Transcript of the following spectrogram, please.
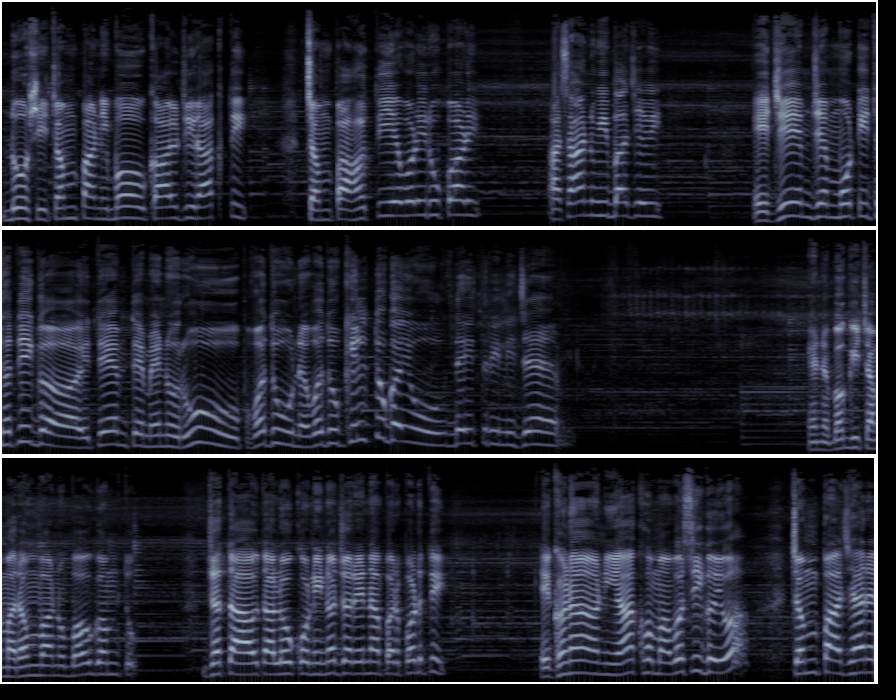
ડોશી ચંપાની બહુ કાળજી રાખતી. ચંપા હતી એ વળી રૂપાળી, આ સાનવીબા જેવી. એ જેમ જેમ મોટી થતી ગઈ, તેમ તેમ એનું રૂપ વધુ ને વધુ ખીલતું ગયું દૈત્રીની જેમ. એને બગીચામાં રમવાનું બહુ ગમતું. જતા આવતા લોકોની નજર એના પર પડતી. એ ઘણાની આંખોમાં વસી ગયો ચંપા જ્યારે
